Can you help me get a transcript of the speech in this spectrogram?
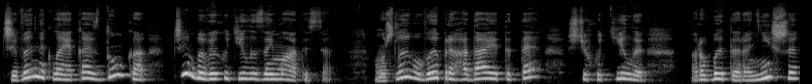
чи виникла якась думка, чим би ви хотіли займатися. Можливо, ви пригадаєте те, що хотіли робити раніше,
